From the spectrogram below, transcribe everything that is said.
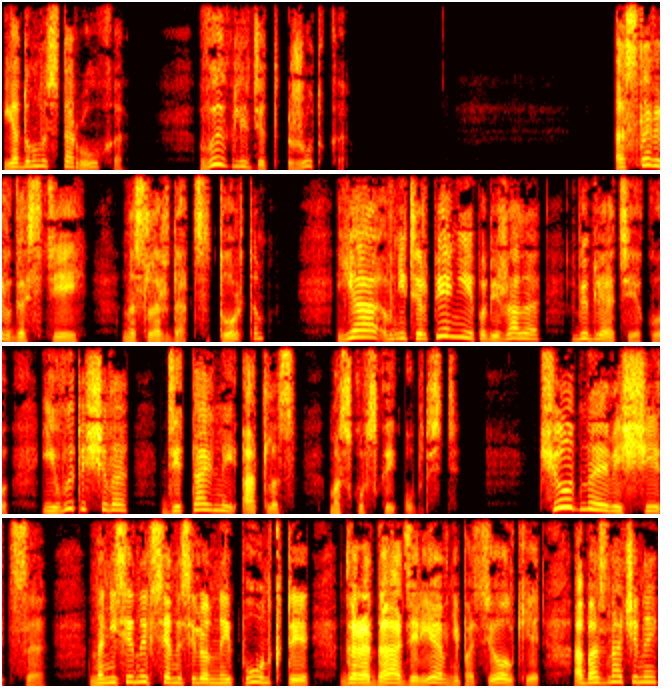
Я думала, старуха. Выглядит жутко. Оставив гостей наслаждаться тортом, я в нетерпении побежала в библиотеку и вытащила детальный атлас Московской области. Чудная вещица! Нанесены все населенные пункты, города, деревни, поселки, обозначены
